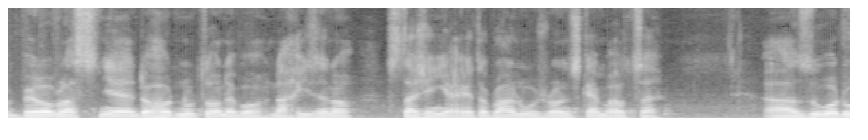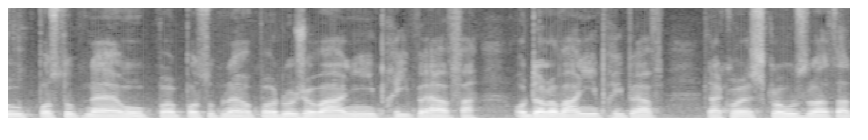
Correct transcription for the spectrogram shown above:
bylo vlastně dohodnuto nebo nachýzeno stažení raketoplánů už v loňském roce. A z důvodu postupného, postupného prodlužování příprav a oddalování příprav nakonec sklouzla ta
